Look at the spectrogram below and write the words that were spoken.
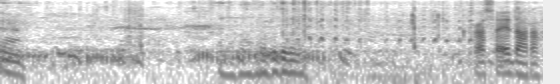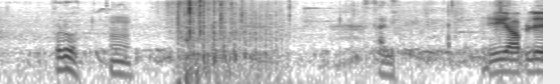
हा. चला, बापरे, कुठे गेला? कसा आहे धारा. हम्म. खाली ही आपले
